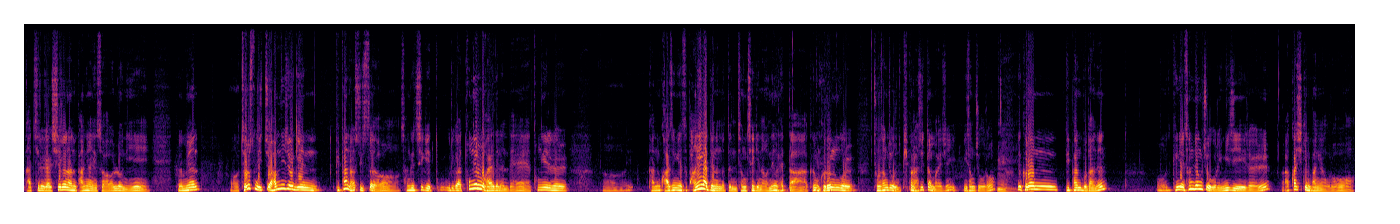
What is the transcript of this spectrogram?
가치를 잘 실현하는 방향에서 언론이 그러면 어, 저럴 수는 있죠 합리적인 비판을 할 수 있어요 상대 측이 우리가 통일로 가야 되는데 통일을 어, 가는 과정에서 방해가 되는 어떤 정책이나 언행을 했다 그럼 그런 걸 정상적으로 이제 비판할 수 있단 말이지 이성적으로 네. 근데 그런 비판보다는 어, 굉장히 선정적으로 이미지를 악화시키는 방향으로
